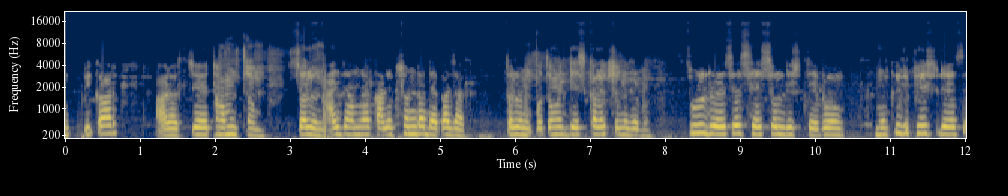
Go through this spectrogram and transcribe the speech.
উৎপিকার আর হচ্ছে থমথম চলুন, আজ আমরা কালেকশনটা দেখা যাক। চলুন, প্রথমে ড্রেস কালেকশনে যাব। চুল রয়েছে ছেচল্লিশটা এবং মুখির ফিস রয়েছে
